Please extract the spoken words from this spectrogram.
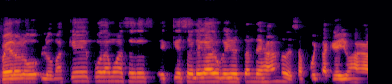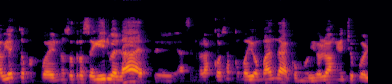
pero lo, lo, más que podamos hacer es, es, que ese legado que ellos están dejando, esas puertas que ellos han abierto, pues poder nosotros seguir, ¿verdad? Este, haciendo las cosas como Dios manda, como ellos lo han hecho por,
